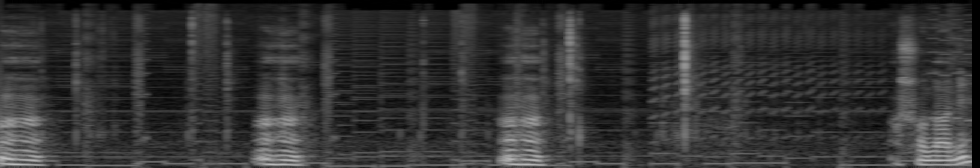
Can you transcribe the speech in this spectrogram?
Ага. Ага. Ага. А що далі?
